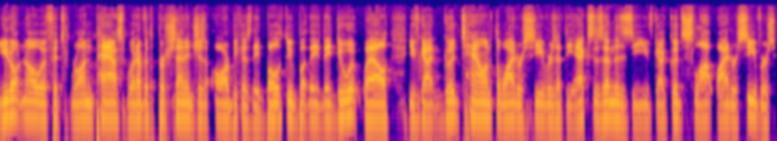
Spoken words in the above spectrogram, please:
You don't know if it's run pass, whatever the percentages are, because they both do, but they, they do it well. You've got good talent at the wide receivers, at the X's and the Z. You've got good slot wide receivers.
